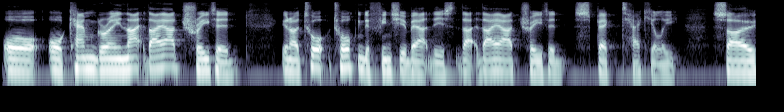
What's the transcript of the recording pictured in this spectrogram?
or or Cam Green, they they are treated. You know, talk, talking to Finchy about this, they, they are treated spectacularly. So,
